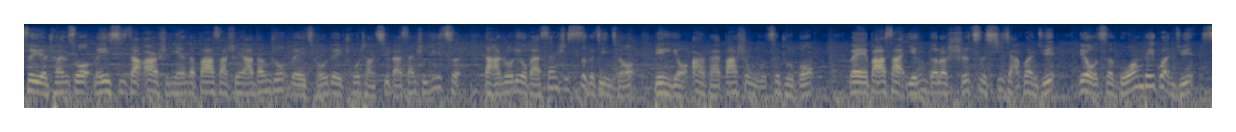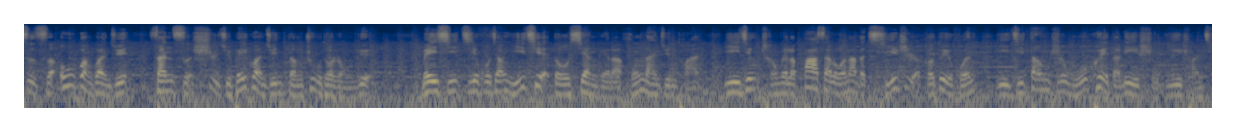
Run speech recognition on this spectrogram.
岁月穿梭，梅西在二十年的巴萨生涯当中，为球队出场七百三十一次，打入六百三十四个进球，并有二百八十五次助攻，为巴萨赢得了十次西甲冠军、六次国王杯冠军、四次欧冠冠军、三次世俱杯冠军等诸多荣誉。梅西几乎将一切都献给了红蓝军团，已经成为了巴塞罗那的旗帜和队魂，以及当之无愧的历史第一传奇。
